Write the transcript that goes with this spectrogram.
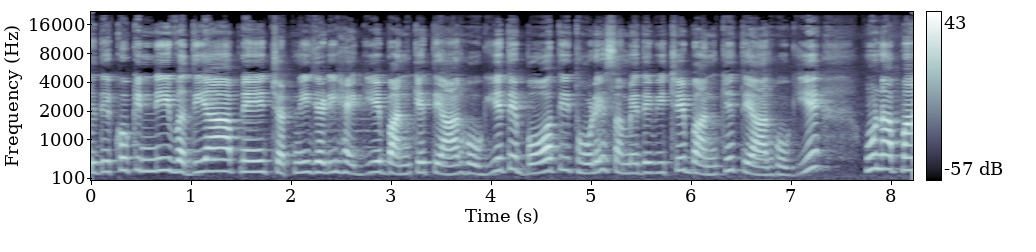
ਤੇ ਦੇਖੋ ਕਿੰਨੀ ਵਧੀਆ ਆਪਣੇ ਚਟਨੀ ਜਿਹੜੀ ਹੈਗੀ ਹੈ ਬਣ ਕੇ ਤਿਆਰ ਹੋ ਗਈ ਹੈ ਤੇ ਬਹੁਤ ਹੀ ਥੋੜੇ ਸਮੇਂ ਦੇ ਵਿੱਚ ਇਹ ਬਣ ਕੇ ਤਿਆਰ ਹੋ ਗਈ ਹੈ ਹੁਣ ਆਪਾਂ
